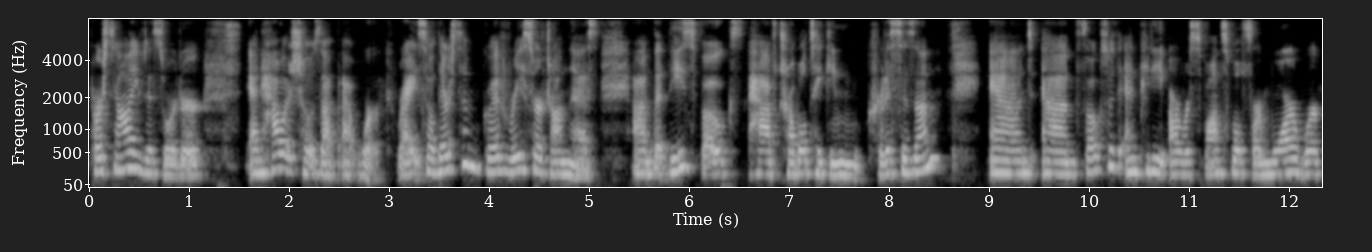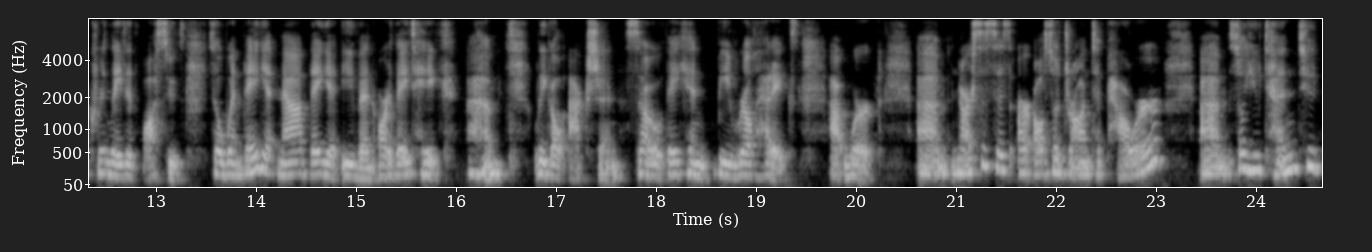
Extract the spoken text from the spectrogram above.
personality disorder and how it shows up at work, right? So, there's some good research on this um, that these folks have trouble taking criticism, and um, folks with NPD are responsible for more work related lawsuits. So, when they get mad, they get even or they take um, legal action. So, they can be real headaches at work. Um, narcissists are also drawn to power. Um, so, you tend to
